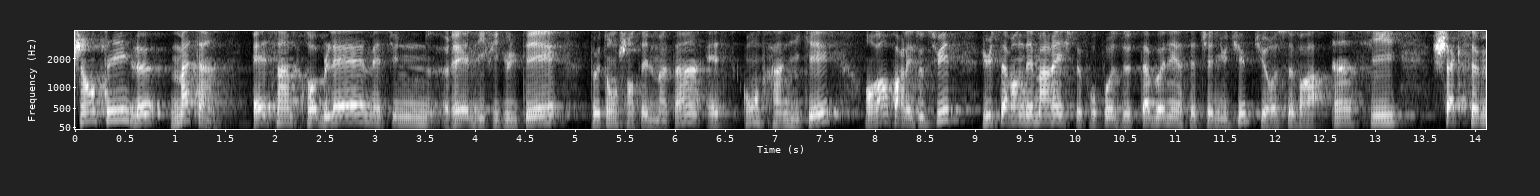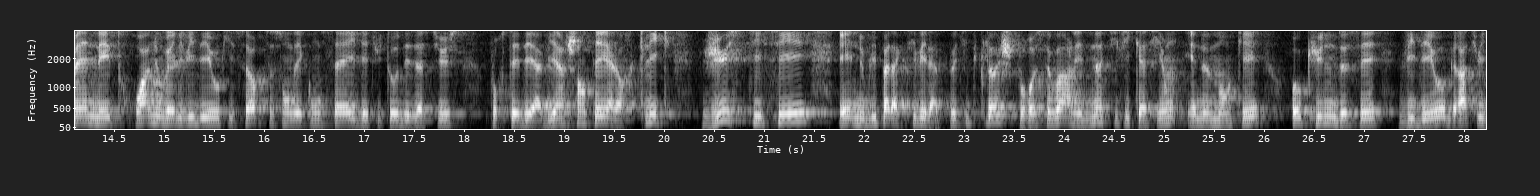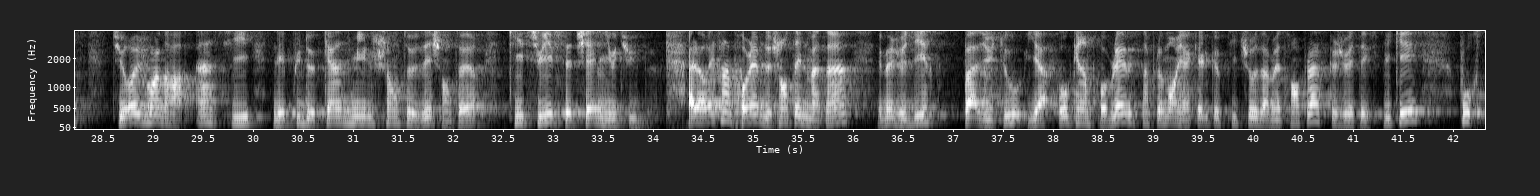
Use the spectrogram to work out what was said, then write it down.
chanter le matin. Est-ce un problème? Est-ce une réelle difficulté? Peut-on chanter le matin? Est-ce contre-indiqué? On va en parler tout de suite. Juste avant de démarrer, je te propose de t'abonner à cette chaîne YouTube. Tu recevras ainsi chaque semaine les trois nouvelles vidéos qui sortent. Ce sont des conseils, des tutos, des astuces pour t'aider à bien chanter. Alors clique juste ici et n'oublie pas d'activer la petite cloche pour recevoir les notifications et ne manquer aucune de ces vidéos gratuites. Tu rejoindras ainsi les plus de 15 000 chanteuses et chanteurs qui suivent cette chaîne YouTube. Alors est-ce un problème de chanter le matin? Eh bien je veux dire pas du tout, il n'y a aucun problème. Simplement, il y a quelques petites choses à mettre en place que je vais t'expliquer. Pour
